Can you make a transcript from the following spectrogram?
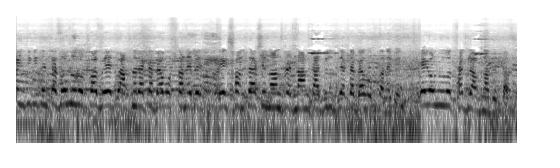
আইনজীবীদের কাছে অনুরোধ করব, এই আপনারা একটা ব্যবস্থা নেবেন, এই সন্ত্রাসী নন্ত্রের নানকার বিরুদ্ধে একটা ব্যবস্থা নেবেন। এই অনুরোধ থাকলে আপনাদের কাছে।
